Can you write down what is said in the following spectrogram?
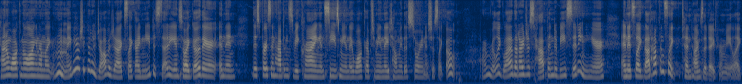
kind of walking along and I'm like, hmm, maybe I should go to Java Jacks. Like I need to study, and so I go there, and then this person happens to be crying and sees me, and they walk up to me and they tell me this story, and it's just like, oh. I'm really glad that I just happened to be sitting here. And it's like that happens like 10 times a day for me. Like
